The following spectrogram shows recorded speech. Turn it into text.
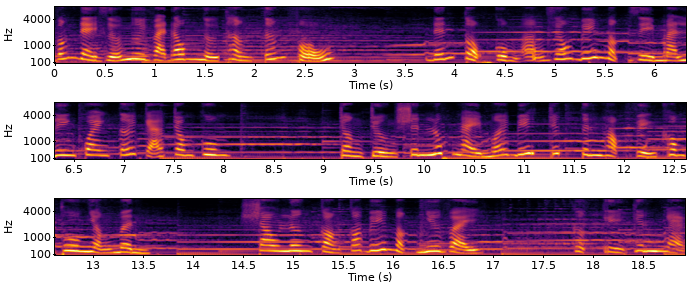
Vấn đề giữa ngươi và đông ngự thần tướng phủ. Đến tột cùng ẩn dấu bí mật gì mà liên quan tới cả trong cung? Trần Trường Sinh lúc này mới biết trích tinh học viện không thu nhận mình. Sau lưng còn có bí mật như vậy. Cực kỳ kinh ngạc.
